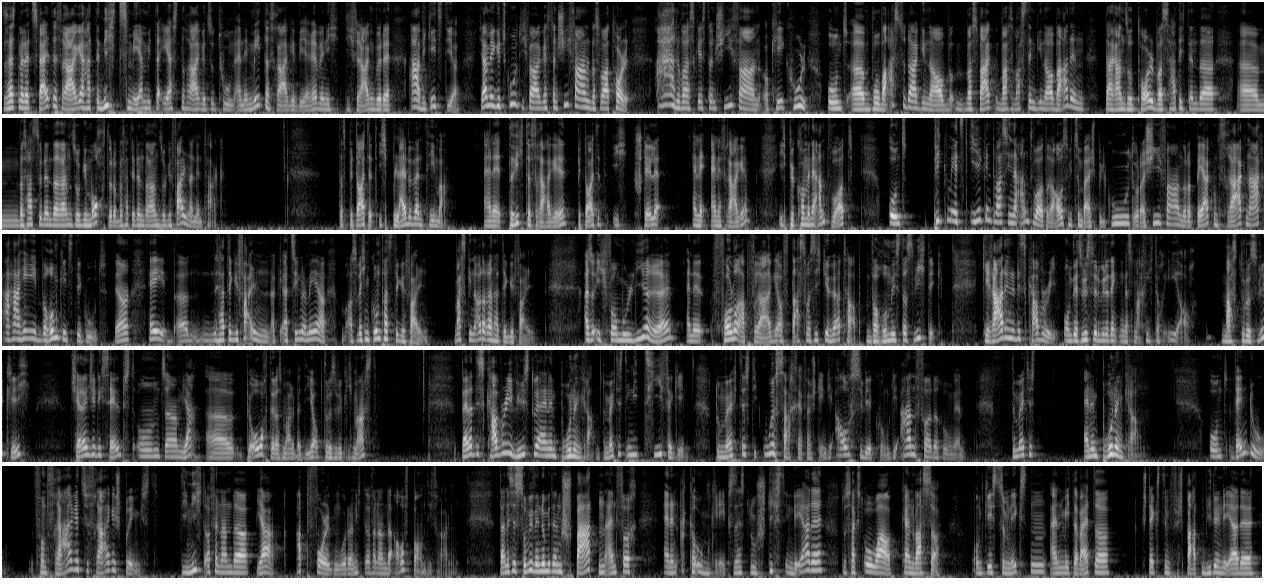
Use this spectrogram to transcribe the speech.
Das heißt, meine zweite Frage hatte nichts mehr mit der ersten Frage zu tun. Eine Metafrage wäre, wenn ich dich fragen würde, ah, wie geht's dir? Ja, mir geht's gut, ich war gestern Skifahren und das war toll. Ah, du warst gestern Skifahren, okay, cool. Und äh, wo warst du da genau? Was, war, was, was denn genau war denn daran so toll? Was hat dich denn da, ähm, was hast du denn daran so gemocht oder was hat dir denn daran so gefallen an dem Tag? Das bedeutet, ich bleibe beim Thema. Eine Trichterfrage bedeutet, ich stelle eine, eine Frage, ich bekomme eine Antwort und pick mir jetzt irgendwas in der Antwort raus, wie zum Beispiel gut oder Skifahren oder Berg und frag nach, aha, hey, warum geht's dir gut? Ja, hey, äh, hat dir gefallen? Erzähl mir mehr. Aus welchem Grund hat es dir gefallen? Was genau daran hat dir gefallen? Also ich formuliere eine Follow-up-Frage auf das, was ich gehört habe. Warum ist das wichtig? Gerade in der Discovery, und jetzt wirst du wieder denken, das mache ich doch eh auch. Machst du das wirklich? Challenge dich selbst und ähm, ja, äh, beobachte das mal bei dir, ob du das wirklich machst. Bei der Discovery willst du einen Brunnen graben. Du möchtest in die Tiefe gehen. Du möchtest die Ursache verstehen, die Auswirkungen, die Anforderungen. Du möchtest einen Brunnen graben. Und wenn du von Frage zu Frage springst, die nicht aufeinander ja, abfolgen oder nicht aufeinander aufbauen, die Fragen, dann ist es so, wie wenn du mit einem Spaten einfach einen Acker umgräbst. Das heißt, du stichst in die Erde, du sagst, oh wow, kein Wasser. Und gehst zum nächsten, einen Meter weiter, steckst den Spaten wieder in die Erde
